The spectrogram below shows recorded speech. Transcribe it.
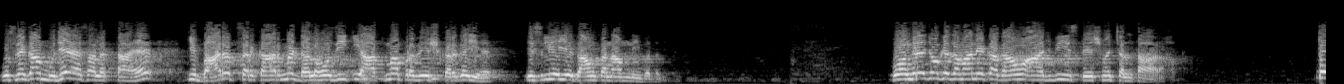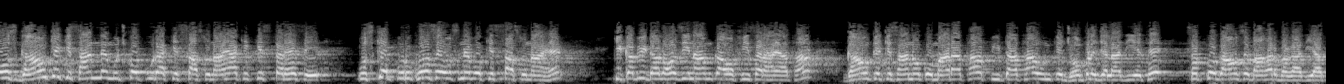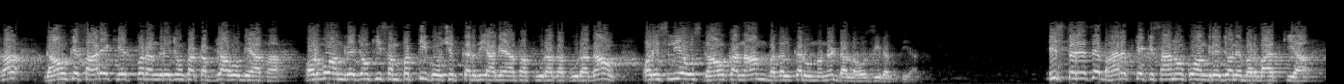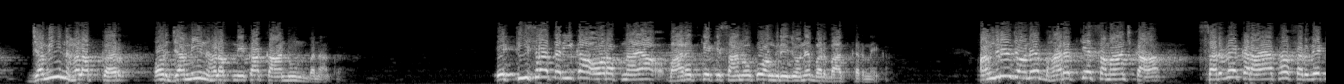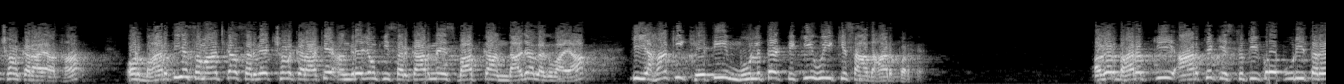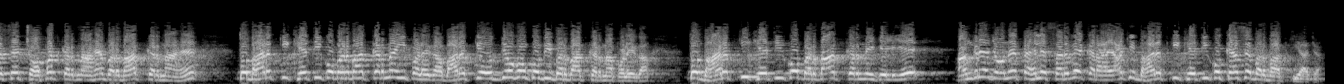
उसने कहा, मुझे ऐसा लगता है कि भारत सरकार में डलहौजी की आत्मा प्रवेश कर गई है, इसलिए ये गाँव का नाम नहीं बदलती वो अंग्रेज़ों के जमाने का गाँव आज भी इस देश में चलता आ रहा। तो उस गाँव के किसान ने मुझको पूरा किस्सा सुनाया कि किस तरह से, उसके पुरखों से उसने वो किस्सा सुना है, कि कभी डलहौजी नाम का ऑफिसर आया था, गाँव के किसानों को मारा था, पीटा था, उनके झोपड़े जला दिए थे, सबको गाँव से बाहर भगा दिया था, गाँव के सारे खेत पर अंग्रेज़ों का कब्जा हो गया था, और वो अंग्रेज़ों की संपत्ति घोषित कर दिया गया था पूरा का पूरा गाँव, और इसलिए उस गाँव का नाम बदलकर उन्होंने डलहौजी रख दिया इस तरह से भारत के किसानों को अंग्रेज़ों ने बर्बाद किया। ज़मीन हड़प कर और ज़मीन हड़पने का कानून बनाकर। एक तीसरा तरीका और अपनाया भारत के किसानों को अंग्रेज़ों ने बर्बाद करने का। अंग्रेज़ों ने भारत के समाज का सर्वे कराया था, सर्वेक्षण कराया था, और भारतीय समाज का सर्वेक्षण करा के अंग्रेज़ों की सरकार ने इस बात का अंदाज़ा लगवाया कि यहाँ की खेती मूलतः टिकी हुई किस आधार पर है। अगर भारत की आर्थिक स्थिति को पूरी तरह से चौपट करना है, बर्बाद करना है तो भारत की खेती को बर्बाद करना ही पड़ेगा। भारत के उद्योगों को भी बर्बाद करना पड़ेगा। तो भारत की खेती को बर्बाद करने के लिए अंग्रेज़ों ने पहले सर्वे कराया कि भारत की खेती को कैसे बर्बाद किया जाए।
